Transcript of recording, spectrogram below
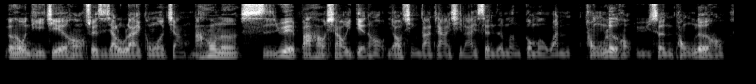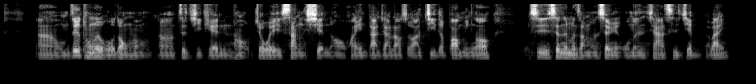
任何问题记得哈，随时加入来跟我讲。然后呢，十月八号下午一点哦，邀请大家一起来圣人门跟我们玩同乐哈，与神同乐哈。那我们这个同乐活动哈，那这几天哈就会上线哦，欢迎大家到时候要记得报名哦。我是圣人门掌门盛元，我们下次见，拜拜。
